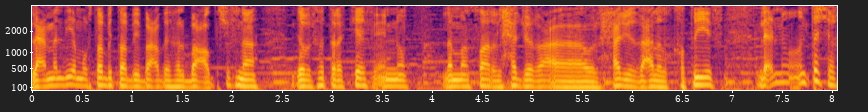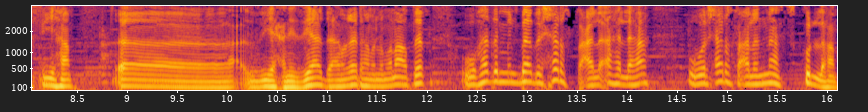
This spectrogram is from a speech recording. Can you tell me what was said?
العملية مرتبطة ببعضها البعض. شفنا قبل فترة كيف أنه لما صار الحجر والحجز على القطيف لأنه انتشر فيها آه يعني زيادة عن غيرها من المناطق وهذا من باب الحرص على أهلها والحرص على الناس كلها.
